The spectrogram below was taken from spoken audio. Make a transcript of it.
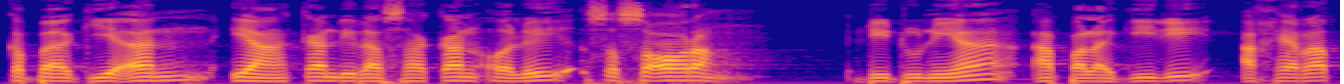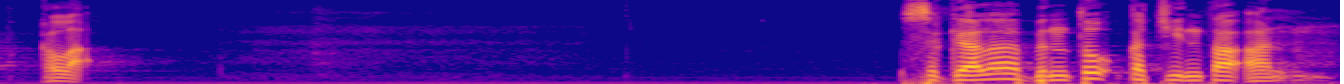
kebahagiaan yang akan dirasakan oleh seseorang di dunia, apalagi di akhirat kelak. Segala bentuk kecintaan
